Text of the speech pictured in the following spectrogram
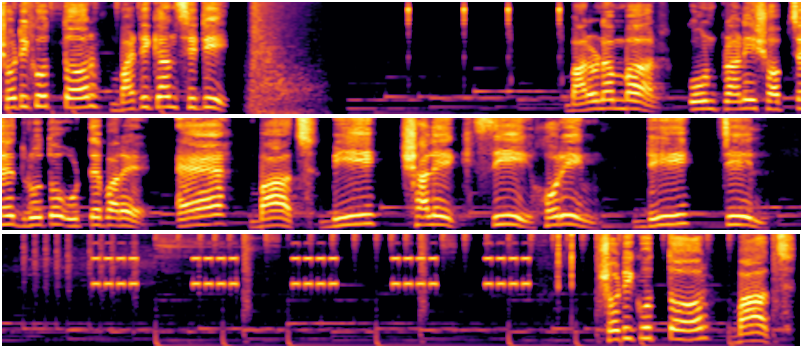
সঠিক উত্তর, ভাটিকান সিটি। বারো নাম্বার, কোন প্রাণী সবচেয়ে দ্রুত উঠতে পারে? এ, বাজ, বি শালিক, সি হরিং ডি, চিল। সঠিক উত্তর, বাজ।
